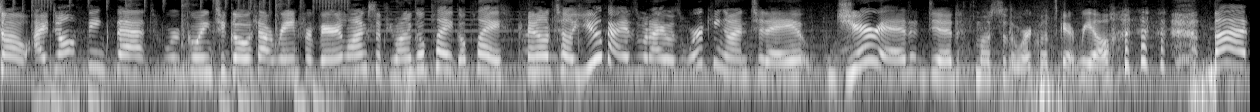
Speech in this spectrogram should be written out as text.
So I don't think that we're going to go without rain for very long. So if you wanna go play, go play. And I'll tell you guys what I was working on today. Jared did most of the work, let's get real. but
